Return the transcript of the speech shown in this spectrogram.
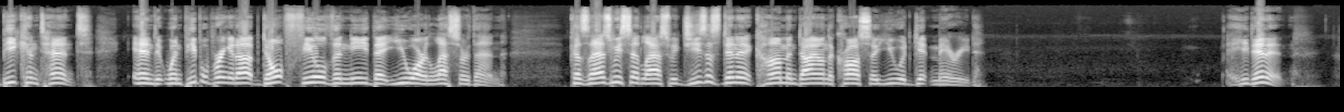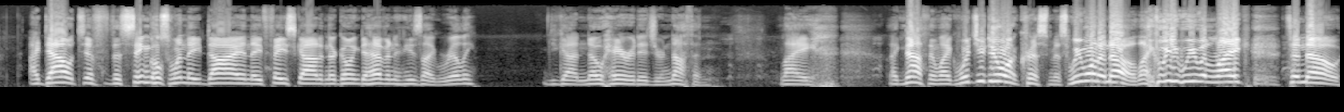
be content. And when people bring it up, don't feel the need that you are lesser than. Because as we said last week, Jesus didn't come and die on the cross so you would get married. He didn't. I doubt if the singles, when they die and they face God and they're going to heaven, and He's like, Really? You got no heritage or nothing. Like, like nothing. Like, what'd you do on Christmas? We want to know. Like, we, we would like to know.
